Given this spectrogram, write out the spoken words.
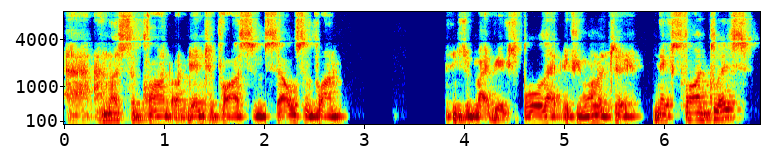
uh, unless the client identifies themselves as one. You should maybe explore that if you wanted to. Next slide, please.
